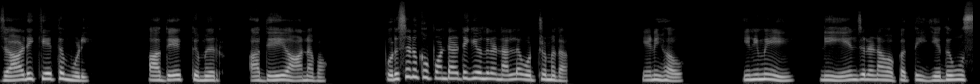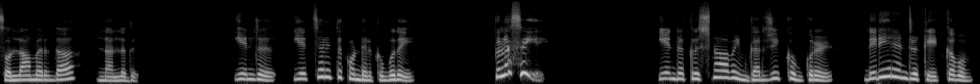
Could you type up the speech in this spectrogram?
ஜாடிக்கேத்த முடி. அதே திமிர் அதே ஆணவம். புருஷனுக்கு பொண்டாட்டிக்கு இதுல நல்ல ஒற்றுமைதான் எனிஹவ் இனிமே நீ ஏஞ்சலனாவை பத்தி எதுவும் சொல்லாம இருந்தா நல்லது. என்று எச்சரித்துக் கொண்டிருக்கும்போதே துளசி என்ற கிருஷ்ணாவின் கர்ஜிக்கும் குரல் திடீரென்று கேட்கவும்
